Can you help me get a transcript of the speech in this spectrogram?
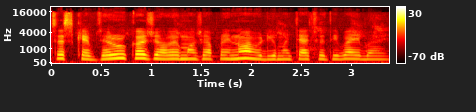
સબસ્ક્રાઈબ જરૂર કરજો. હવે મળજો આપણે નવા વિડીયોમાં. ત્યાં સુધી બાય બાય.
